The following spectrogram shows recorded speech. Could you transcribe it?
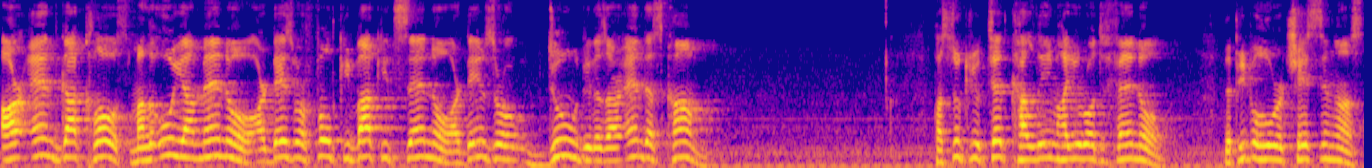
Our end got close. Malu yamenu. Our days were full. Kiva. Our days were doomed because our end has come. Pasuk yutet kalim hayurodfenu. The people who were chasing us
